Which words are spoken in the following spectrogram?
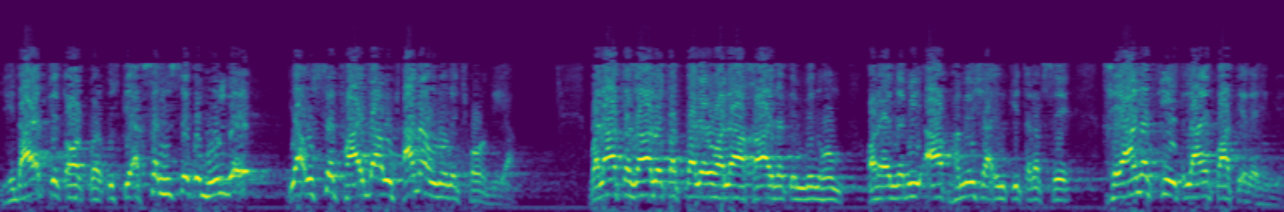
हिदायत के तौर पर, उसके अक्सर हिस्से को भूल गए या उससे फ़ायदा उठाना उन्होंने छोड़ दिया। वला तजाल तत्तल वला खायनत मिन और ए नबी, आप हमेशा इनकी तरफ़ से खयानत की इतलाएँ पाते रहेंगे।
